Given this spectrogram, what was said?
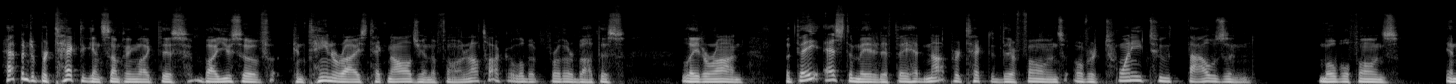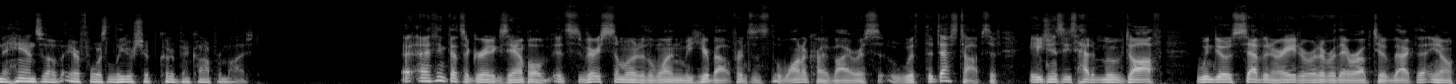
happened to protect against something like this by use of containerized technology on the phone. And I'll talk a little bit further about this later on. But they estimated if they had not protected their phones, over 22,000 mobile phones in the hands of Air Force leadership could have been compromised. I think that's a great example. It's very similar to the one we hear about, for instance, the WannaCry virus with the desktops. If agencies hadn't moved off Windows 7 or 8 or whatever they were up to back then, you know,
